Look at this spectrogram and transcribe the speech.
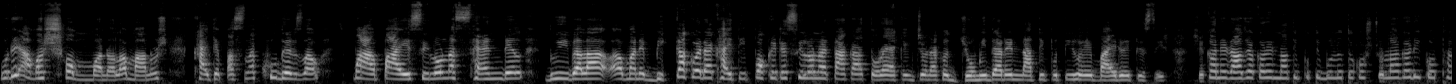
ওরে আমার সম্মানওয়ালা মানুষ খাইতে পাস না খুদের যাও পা পায়ে ছিল না স্যান্ডেল দুই বেলা মানে ভিক্ষা করে খাইতি পকেটে ছিল না টাকা তোরা এক একজন এখন জমিদারের নাতিপুতি হয়ে বাইরে হইতেছিস। সেখানে রাজাকারের নাতিপুতি বলে তো কষ্ট লাগারই কথা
